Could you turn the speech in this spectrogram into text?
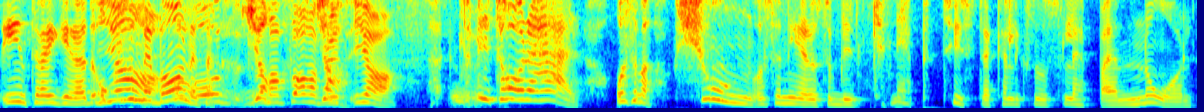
interagerade också Ja, med barnet. och- och man får avbryta- ja. vi tar det här. Och så bara tjong och så ner och så blir det knäpptyst. Jag kan liksom släppa en nål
